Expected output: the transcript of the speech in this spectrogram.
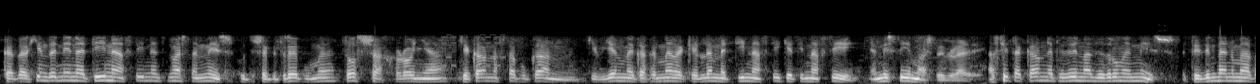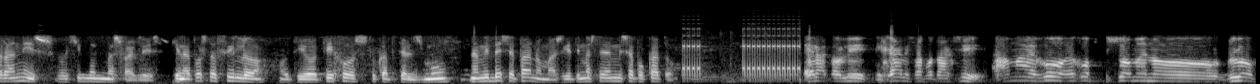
Καταρχήν δεν είναι τι είναι αυτοί, είναι τι είμαστε εμείς που τους επιτρέπουμε τόσα χρόνια και κάνουν αυτά που κάνουν. Και βγαίνουμε κάθε μέρα και λέμε τι είναι αυτοί και τι είναι αυτοί. Εμείς τι είμαστε δηλαδή. Αυτοί τα κάνουν επειδή να αντιδρούμε εμείς. Επειδή μένουμε αδρανείς, όχι μένουμε ασφαλείς. Και να πω στο φίλο ότι ο τείχος του καπιταλισμού να μην πέσει επάνω μας, γιατί είμαστε εμείς από κάτω. Ένα τολί, Μιχάλης από ταξί. Άμα εγώ έχω πτυσσόμενο γκλοπ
